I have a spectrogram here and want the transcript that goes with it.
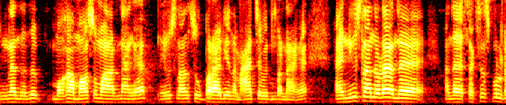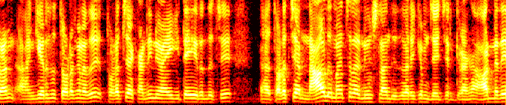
இங்கிலாந்து வந்து மொகா மோசமாக ஆடினாங்க. நியூசிலாந்து சூப்பராக ஆடி அந்த மேட்ச்சை வின் பண்ணாங்க. அண்ட் நியூசிலாந்தோட அந்த அந்த சக்ஸஸ்ஃபுல் ரன் அங்கேருந்து தொடங்கினது. தொடர்ச்சியாக கண்டினியூ ஆகிக்கிட்டே இருந்துச்சு. தொடர்ச்சியாக நாலு மேட்ச்சில் நியூசிலாந்து இது வரைக்கும் ஜெயிச்சிருக்கிறாங்க. ஆடினதே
